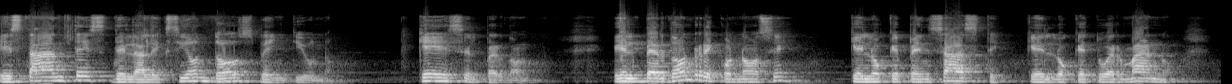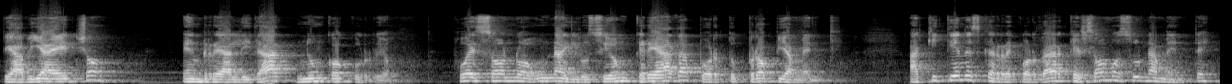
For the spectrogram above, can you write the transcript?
Está antes de la lección 2.21. ¿Qué es el perdón? El perdón reconoce que lo que pensaste, que lo que tu hermano te había hecho, en realidad nunca ocurrió. Fue solo una ilusión creada por tu propia mente. Aquí tienes que recordar que somos una mente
